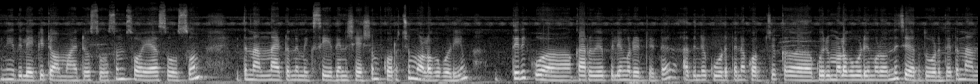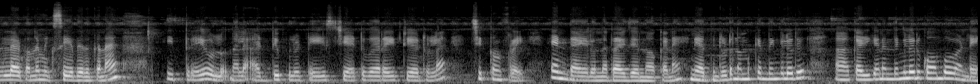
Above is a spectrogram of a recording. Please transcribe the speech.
ഇനി ഇതിലേക്ക് ടൊമാറ്റോ സോസും സോയാ സോസും ഇട്ട് നന്നായിട്ടൊന്ന് മിക്സ് ചെയ്തതിന് ശേഷം കുറച്ച് മുളക് പൊടിയും ഇത്തിരി കറിവേപ്പിലയും കൂടി ഇട്ടിട്ട് അതിന്റെ കൂടെ തന്നെ കുറച്ച് കുരുമുളക് പൊടിയും കൂടെ ഒന്ന് ചേർത്ത് കൊടുത്തിട്ട് നല്ലതായിട്ടൊന്ന് മിക്സ് ചെയ്തെടുക്കണേ. ഇത്രയേ ഉള്ളൂ. നല്ല അടിപൊളി ടേസ്റ്റി ആയിട്ട് വെറൈറ്റി ആയിട്ടുള്ള ചിക്കൻ ഫ്രൈ എന്തായാലും ഒന്ന് ട്രൈ ചെയ്ത് നോക്കണേ. ഇനി അതിന്റെ കൂടെ നമുക്ക് എന്തെങ്കിലും ഒരു കഴിക്കാൻ എന്തെങ്കിലും ഒരു കോംബോ വേണ്ടേ?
